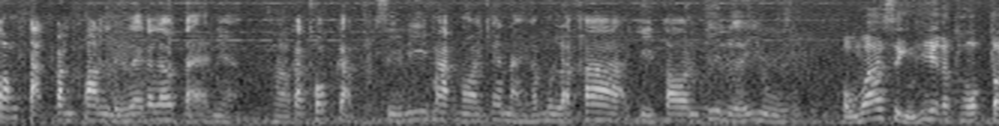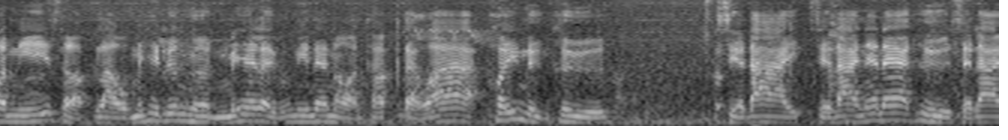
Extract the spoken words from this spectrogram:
ต้องตัดปันปันๆหรืออะไรก็แล้วแต่เนี่ย ครับ กระทบกับซีรีส์มากน้อยแค่ไหนครับ มูลค่ากี่ตอนที่เหลืออยู่ ผมว่าสิ่งที่จะกระทบตอนนี้สำหรับเราไม่ใช่เรื่องเงินไม่ใช่อะไรพวกนี้แน่นอนครับ แต่ว่าข้อที่หนึ่งคือเสียดายเสียดายแน่ๆคือเสียดาย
